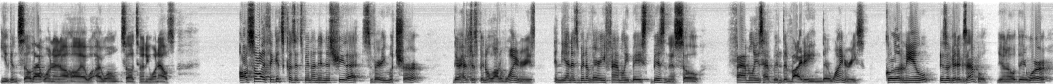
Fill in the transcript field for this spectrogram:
you can sell that one and I, I, I won't sell it to anyone else. Also, I think it's because it's been an industry that's very mature. There has just been a lot of wineries. In the end, it's been a very family based business. So families have been dividing their wineries. Codorniu is a good example. You know, they were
